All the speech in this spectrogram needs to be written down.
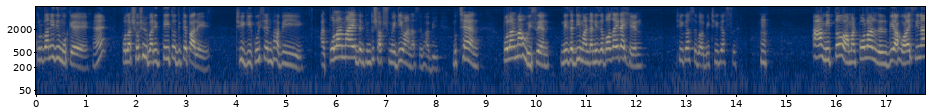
কুরবানি দি মুখে হ্যাঁ? পোলা শ্বশুর বাড়িতেই তো দিতে পারে। ঠিকই কইছেন ভাবি। আর পোলার মায়েদের কিন্তু সবসময় ডিমান্ড আছে ভাবি, বুঝছেন? পোলার মা হইছেন, নিজের ডিমান্ডটা নিজে বজায় রাখেন। ঠিক আছে ভাবি, ঠিক আছে। আমি তো আমার পোলার বিয়া করাইছি না,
